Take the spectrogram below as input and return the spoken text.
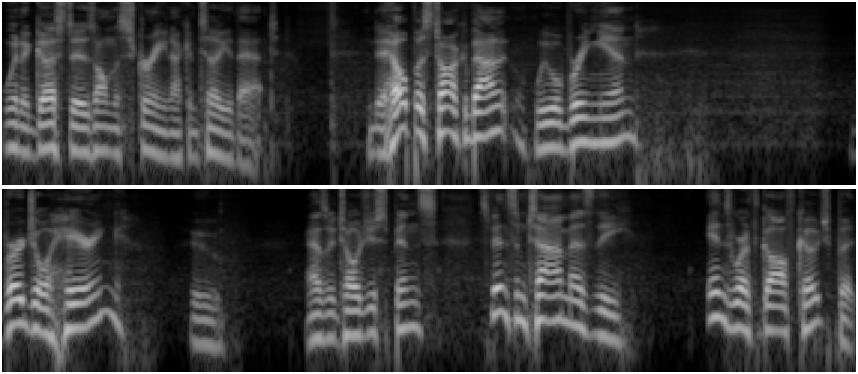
when Augusta is on the screen, I can tell you that. And to help us talk about it, we will bring in Virgil Herring, who, as we told you, spends spends some time as the Ensworth golf coach, but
